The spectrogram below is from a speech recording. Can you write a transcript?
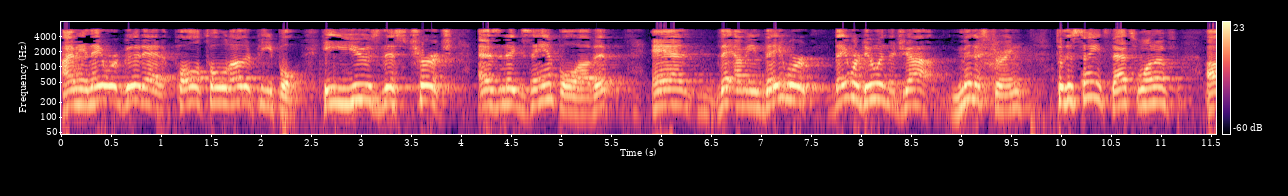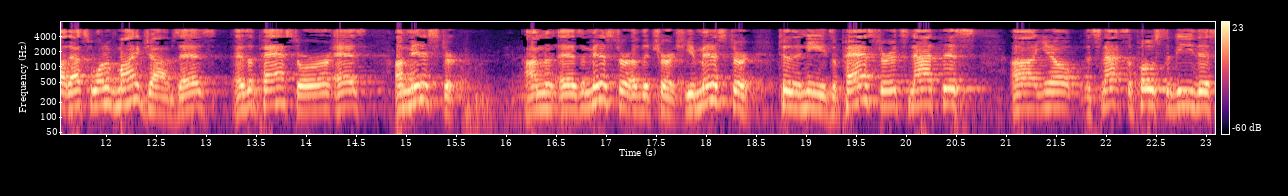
I mean, they were good at it. Paul told other people. He used this church as an example of it. And they, I mean, they were, they were doing the job, ministering to the saints. That's one of uh, that's one of my jobs as as a pastor or as a minister. I'm as a minister of the church. You minister to the needs. A pastor, it's not this. Uh, you know, it's not supposed to be this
